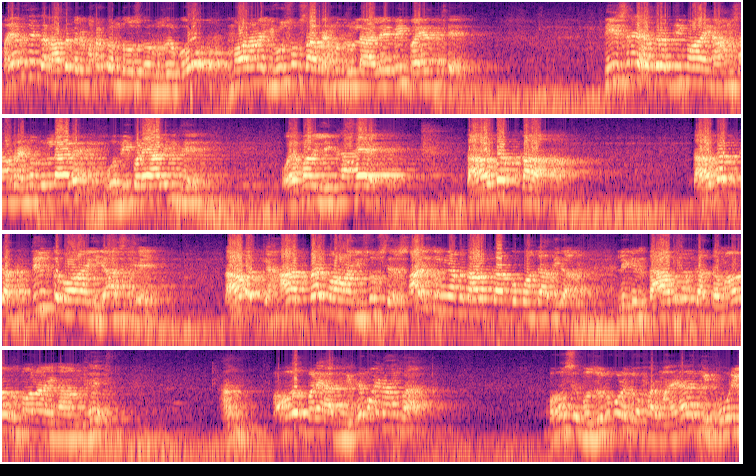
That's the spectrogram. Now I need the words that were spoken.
میں عرض کر رہا تھا، میرے محترم دوست اور بزرگ کو۔ مولانا یوسف صاحب رحمۃ اللہ علیہ بھی بیت تھے۔ تیسرے حضرت جی مولانا انعام صاحب رحمۃ اللہ علیہ، وہ بھی بڑے عالم تھے۔ علماء نے لکھا ہے، دعوت کا دعوت کا دل تو مولانا الیاس تھے۔ دعوت کے ہاتھ پر مولانا یوسف سے ساری دنیا میں دعوت کا کو پہنچا دیا۔ لیکن دعوت کا دماغ مولانا انعام تھے۔ ہم بہت بڑے آدمی تھے مولانا انعام صاحب۔ بہت سے بزرگوں نے تو فرمایا کہ پوری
